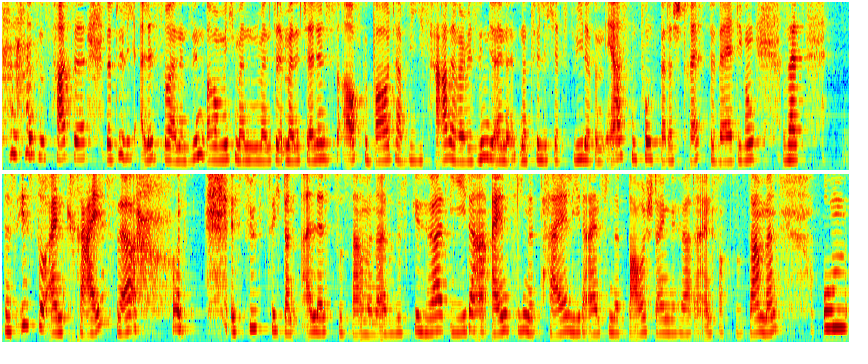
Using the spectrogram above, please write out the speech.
das hatte natürlich alles so einen Sinn, warum ich mein, meine Challenge so aufgebaut habe, wie ich es habe, weil wir sind ja natürlich jetzt wieder beim ersten Punkt bei der Stressbewältigung. Das heißt, das ist so ein Kreis, ja, und es fügt sich dann alles zusammen. Also das gehört, jeder einzelne Teil, jeder einzelne Baustein gehört einfach zusammen, um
